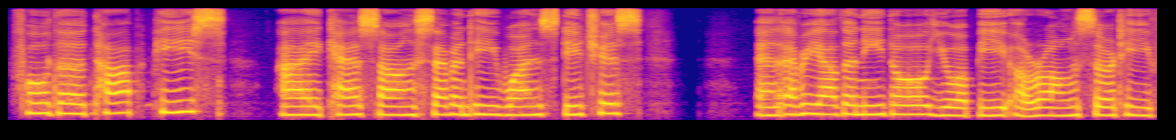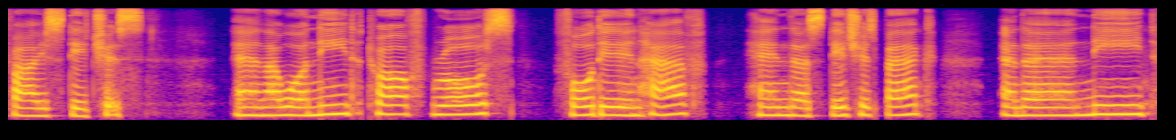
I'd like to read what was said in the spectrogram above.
For the top piece, I cast on 71 stitches and every other needle you will be around 35 stitches. And I will need 12 rows, fold it in half, hand the stitches back, and then need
